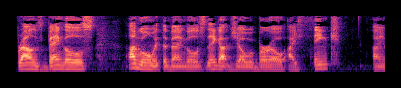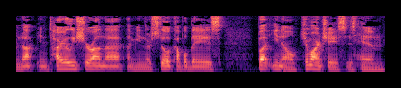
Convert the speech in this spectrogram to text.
Browns, Bengals. I'm going with the Bengals. They got Joe Burrow, I think. I am not entirely sure on that. I mean, there's still a couple days. But, you know, Ja'Marr Chase is him.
